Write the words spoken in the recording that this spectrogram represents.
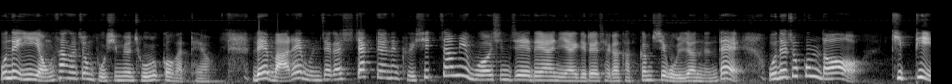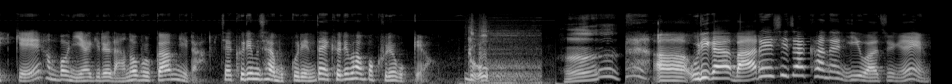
오늘 이 영상을 좀 보시면 좋을 것 같아요. 내 말의 문제가 시작되는 그 시점이 무엇인지에 대한 이야기를 제가 가끔씩 올렸는데 오늘 조금 더 깊이 있게 한번 이야기를 나눠볼까 합니다. 제가 그림을 잘 못 그리는데 그림 한번 그려볼게요. 아, 우리가 말을 시작하는 이 와중에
